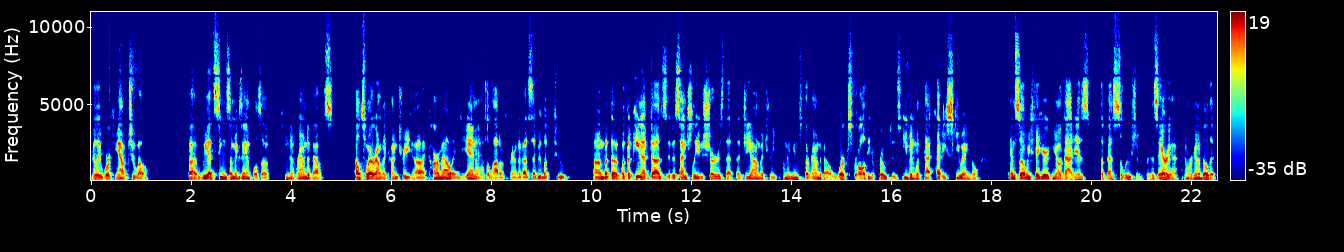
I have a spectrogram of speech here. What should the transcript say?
really working out too well. But we had seen some examples of peanut roundabouts elsewhere around the country. Uh, Carmel, Indiana has a lot of roundabouts that we look to. Um, but the, what the peanut does, it essentially ensures that the geometry coming into the roundabout works for all the approaches, even with that heavy skew angle. And so we figured, you know, that is the best solution for this area, and we're going to build it.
